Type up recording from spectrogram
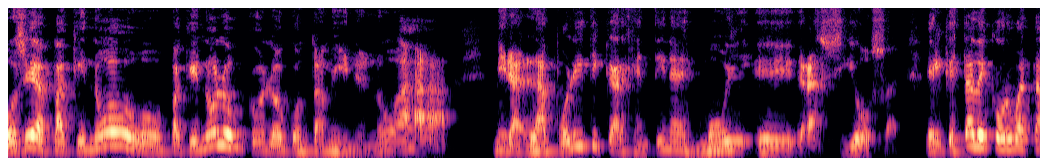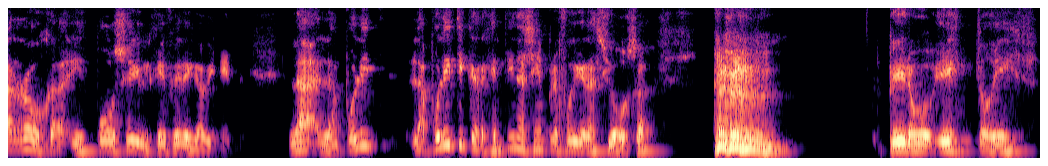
O sea, para que no, para que no lo, lo contaminen, ¿no? Ah, mira, la política argentina es muy eh, graciosa. El que está de corbata roja es Pose, el jefe de gabinete. La, la, política argentina siempre fue graciosa, pero esto es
